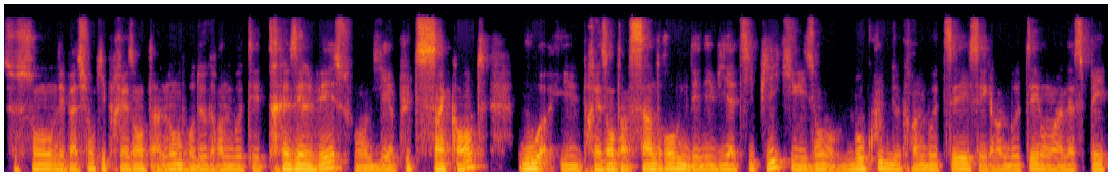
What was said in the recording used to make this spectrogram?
ce sont des patients qui présentent un nombre de grains de beauté très élevé, souvent dit à plus de 50, ou ils présentent un syndrome des névis atypiques. Ils ont beaucoup de grains de beauté ces grains de beauté ont un aspect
